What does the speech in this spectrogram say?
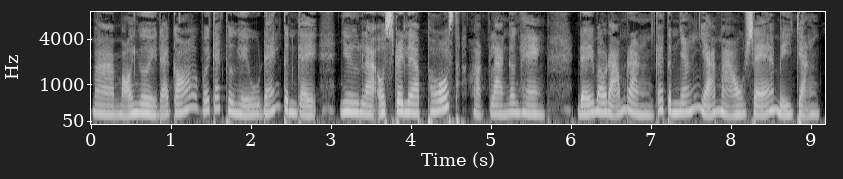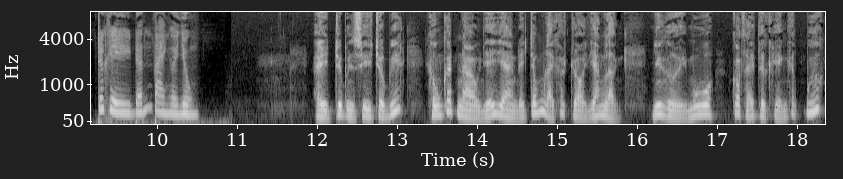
mà mọi người đã có với các thương hiệu đáng tin cậy như là Australia Post hoặc là ngân hàng để bảo đảm rằng các tin nhắn giả mạo sẽ bị chặn trước khi đến tay người dùng. ACCC cho biết không cách nào dễ dàng để chống lại các trò gian lận, nhưng người mua có thể thực hiện các bước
